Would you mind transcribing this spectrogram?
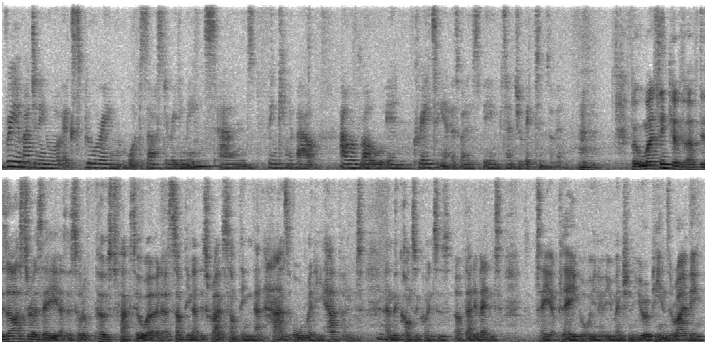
reimagining or exploring what disaster really means and thinking about our role in creating it as well as being potential victims of it. Mm-hmm. But we might think of, of disaster as a, as a sort of post facto word, as something that describes something that has already happened mm-hmm. and the consequences of that event. Say a plague, or you know, you mentioned Europeans arriving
